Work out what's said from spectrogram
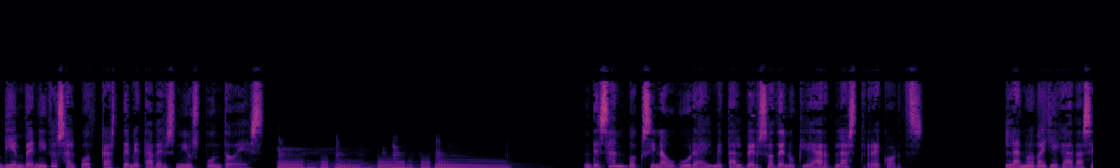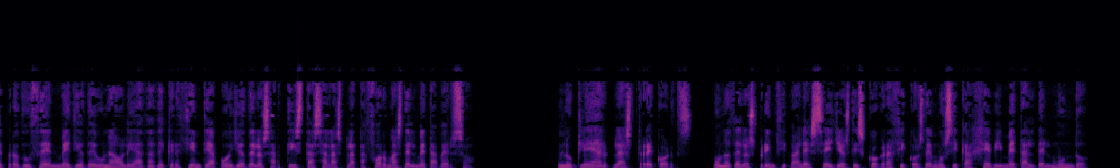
Bienvenidos al podcast de MetaverseNews.es. The Sandbox inaugura el metalverso de Nuclear Blast Records. La nueva llegada se produce en medio de una oleada de creciente apoyo de los artistas a las plataformas del metaverso. Nuclear Blast Records, uno de los principales sellos discográficos de música heavy metal del mundo,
